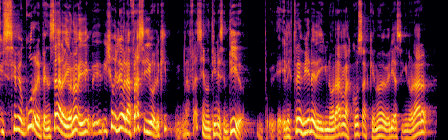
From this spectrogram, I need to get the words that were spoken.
Y se me ocurre pensar, digo, ¿no? Y, yo leo la frase y digo, la frase no tiene sentido. El estrés viene de ignorar las cosas que no deberías ignorar.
